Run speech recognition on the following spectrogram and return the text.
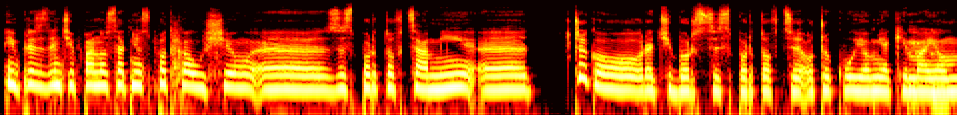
Panie prezydencie, pan ostatnio spotkał się e, ze sportowcami. E, Czego raciborscy sportowcy oczekują, jakie mają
